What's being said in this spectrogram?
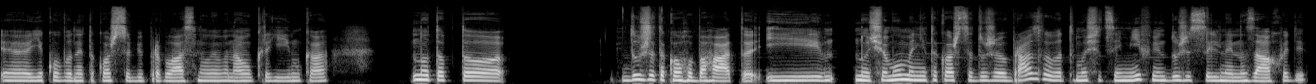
е, яку вони також собі привласнили, вона українка. Ну, тобто. Дуже такого багато. І ну, чому мені також це дуже образливо, тому що цей міф він дуже сильний на Заході.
